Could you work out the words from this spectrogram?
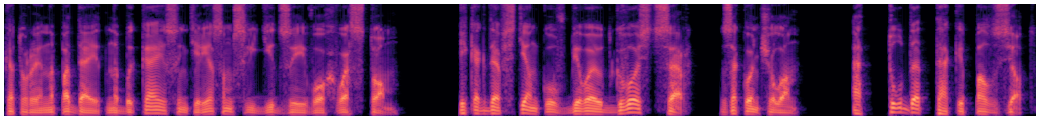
которая нападает на быка и с интересом следит за его хвостом. И когда в стенку вбивают гвоздь, сэр, — закончил он, — оттуда так и ползет.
